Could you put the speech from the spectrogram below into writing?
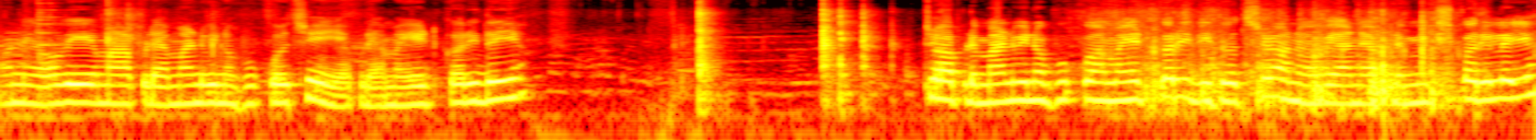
અને હવે એમાં આપણે આ માંડવીનો ભૂકો છે એ આપણે આમાં એડ કરી દઈએ. જો આપણે માંડવીનો ભૂકો આમાં એડ કરી દીધો છે અને હવે આને આપણે મિક્સ કરી લઈએ.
